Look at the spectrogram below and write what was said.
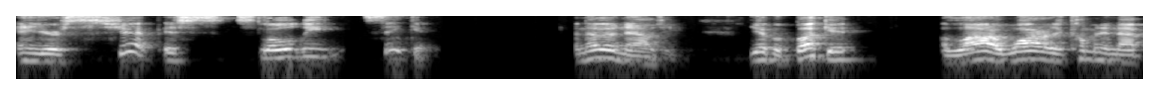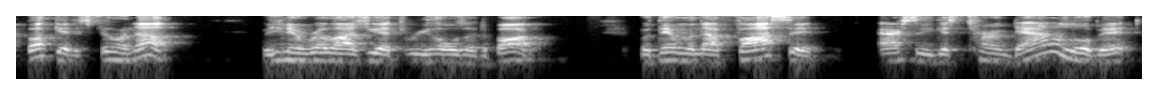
and your ship is slowly sinking. Another analogy you have a bucket, a lot of water is coming in that bucket, is filling up, but you didn't realize you had three holes at the bottom. But then when that faucet actually gets turned down a little bit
